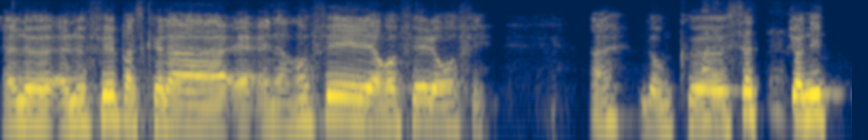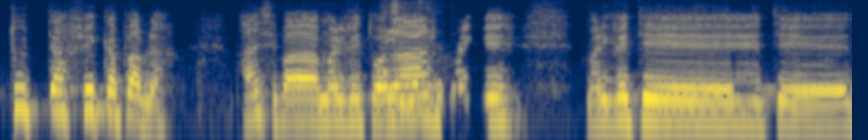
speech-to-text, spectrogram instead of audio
elle, euh, elle le fait parce qu'elle a, elle, elle a refait, elle a refait, elle a refait. Hein, Donc, euh, Ouais. ça, tu en es tout à fait capable. Hein, c'est pas malgré ton Ouais, le âge, malgré, malgré tes, tes-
